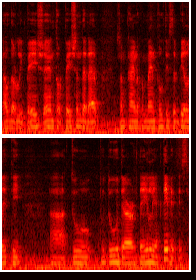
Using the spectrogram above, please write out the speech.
elderly patient or patient that have some kind of a mental disability uh, to, to do their daily activities.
